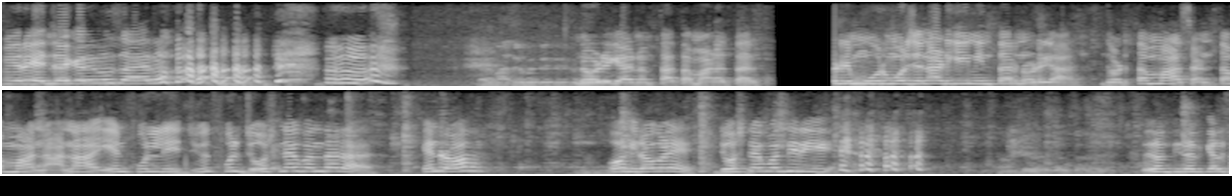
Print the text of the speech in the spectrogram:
ಪೀರೋ ಎಂಜಾಯ್ ಕರೋ ಸಾರೋ. ನೋಡ್ರಿ ಈಗ ನಮ್ಮ ತಾತ ಮಾಡತ್ತಾರ. ನೋಡ್ರಿ, ಮೂರ್ ಮೂರ್ ಜನ ಅಡ್ಗಿಗೆ ನಿಂತಾರ ನೋಡ್ರಿ ಈಗ. ದೊಡ್ಡ ತಮ್ಮ ಸಣ್ಣ ತಮ್ಮ ನಾನಾ, ಏನ್ ಫುಲ್ ಯೂತ್ ಫುಲ್ ಜೋಶ್ನಾಗ ಬಂದಾರ. ಏನ್ರೋ? ಓ, ಹೀರೋಗಳೇ ಜೋಶ್ನಾಗ ಬಂದಿರಿ. ಇದೊಂದು ದಿನದ ಕೆಲಸ.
